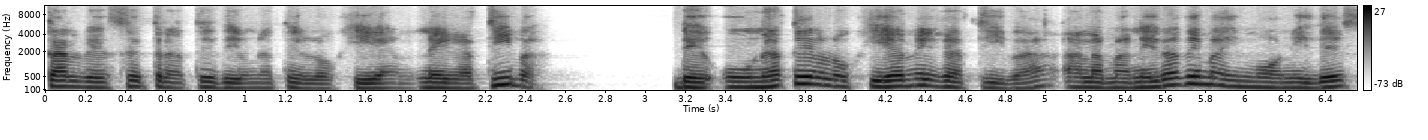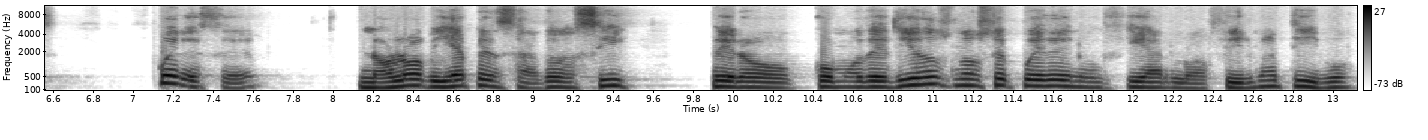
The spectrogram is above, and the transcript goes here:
Tal vez se trate de una teología negativa, de una teología negativa a la manera de Maimónides Puede ser, no lo había pensado así, pero como de Dios no se puede enunciar lo afirmativo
